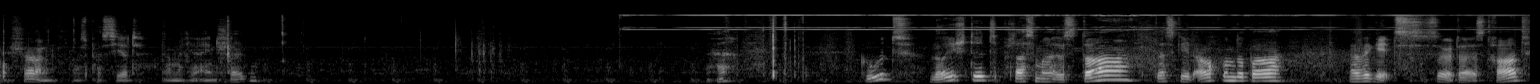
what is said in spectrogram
Mal schauen, was passiert, wenn wir hier einschalten. Gut, leuchtet, Plasma ist da, das geht auch wunderbar. Ja, wie geht's? So, da ist Draht.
